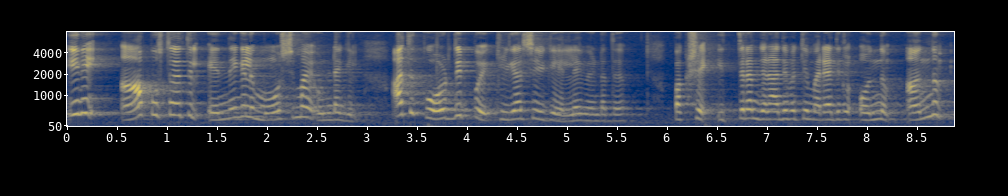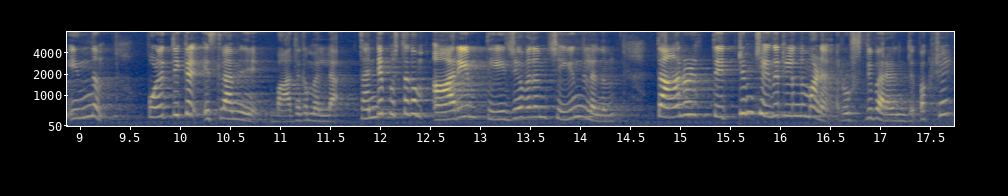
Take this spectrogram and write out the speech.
ഇനി ആ പുസ്തകത്തിൽ എന്തെങ്കിലും മോശമായി ഉണ്ടെങ്കിൽ അത് കോടതിയിൽ പോയി ക്ലിയർ ചെയ്യുകയല്ലേ വേണ്ടത്? പക്ഷേ ഇത്തരം ജനാധിപത്യ മര്യാദകൾ ഒന്നും അന്നും ഇന്നും പൊളിറ്റിക്കൽ ഇസ്ലാമിന് ബാധകമല്ല. തന്റെ പുസ്തകം ആരെയും തേജോവധം ചെയ്യുന്നില്ലെന്നും താനൊരു തെറ്റും ചെയ്തിട്ടില്ലെന്നുമാണ് റുഷ്ദി പറയുന്നത്. പക്ഷേ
